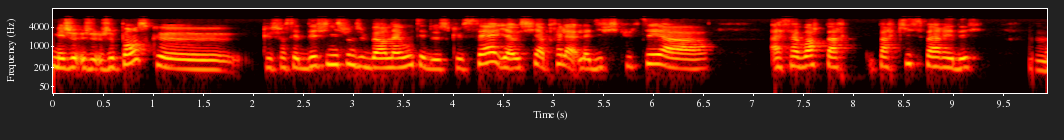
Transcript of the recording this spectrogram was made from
mais je, pense que, que sur cette définition du burn-out et de ce que c'est, il y a aussi après la, difficulté à, à, savoir par, par qui se faire aider. Mmh.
